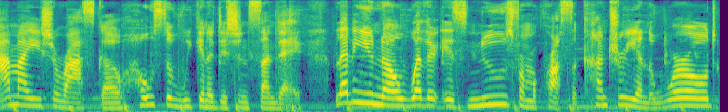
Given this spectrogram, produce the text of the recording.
I'm Ayesha Rascoe, host of Weekend Edition Sunday, letting you know whether it's news from across the country and the world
